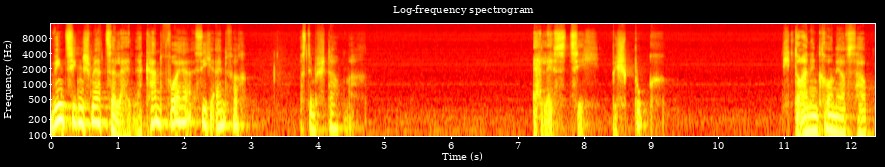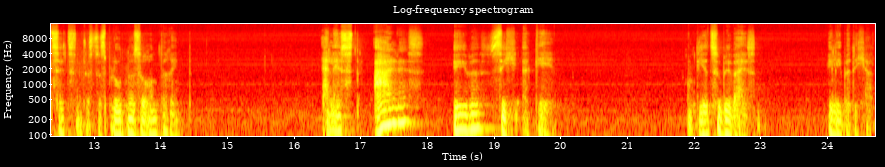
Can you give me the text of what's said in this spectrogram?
winzigen Schmerz erleiden. Er kann vorher sich einfach aus dem Staub machen. Er lässt sich bespucken, die Dornenkrone aufs Haupt setzen, dass das Blut nur so runterrinnt. Er lässt alles über sich ergehen, um dir zu beweisen, wie lieb er dich hat.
